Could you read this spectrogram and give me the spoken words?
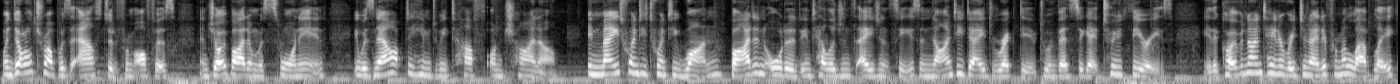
When Donald Trump was ousted from office and Joe Biden was sworn in, it was now up to him to be tough on China. In May 2021, Biden ordered intelligence agencies a 90 day directive to investigate two theories either COVID 19 originated from a lab leak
